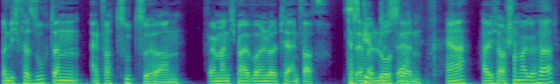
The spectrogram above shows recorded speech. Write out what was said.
Und ich versuche dann einfach zuzuhören. Weil manchmal wollen Leute einfach Das das einfach loswerden. Ja, habe ich auch schon mal gehört.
